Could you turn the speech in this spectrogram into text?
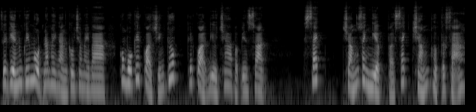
Dự kiến quý 1 năm 2023 công bố kết quả chính thức, kết quả điều tra và biên soạn, sách trắng doanh nghiệp và sách trắng hợp tác xã.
